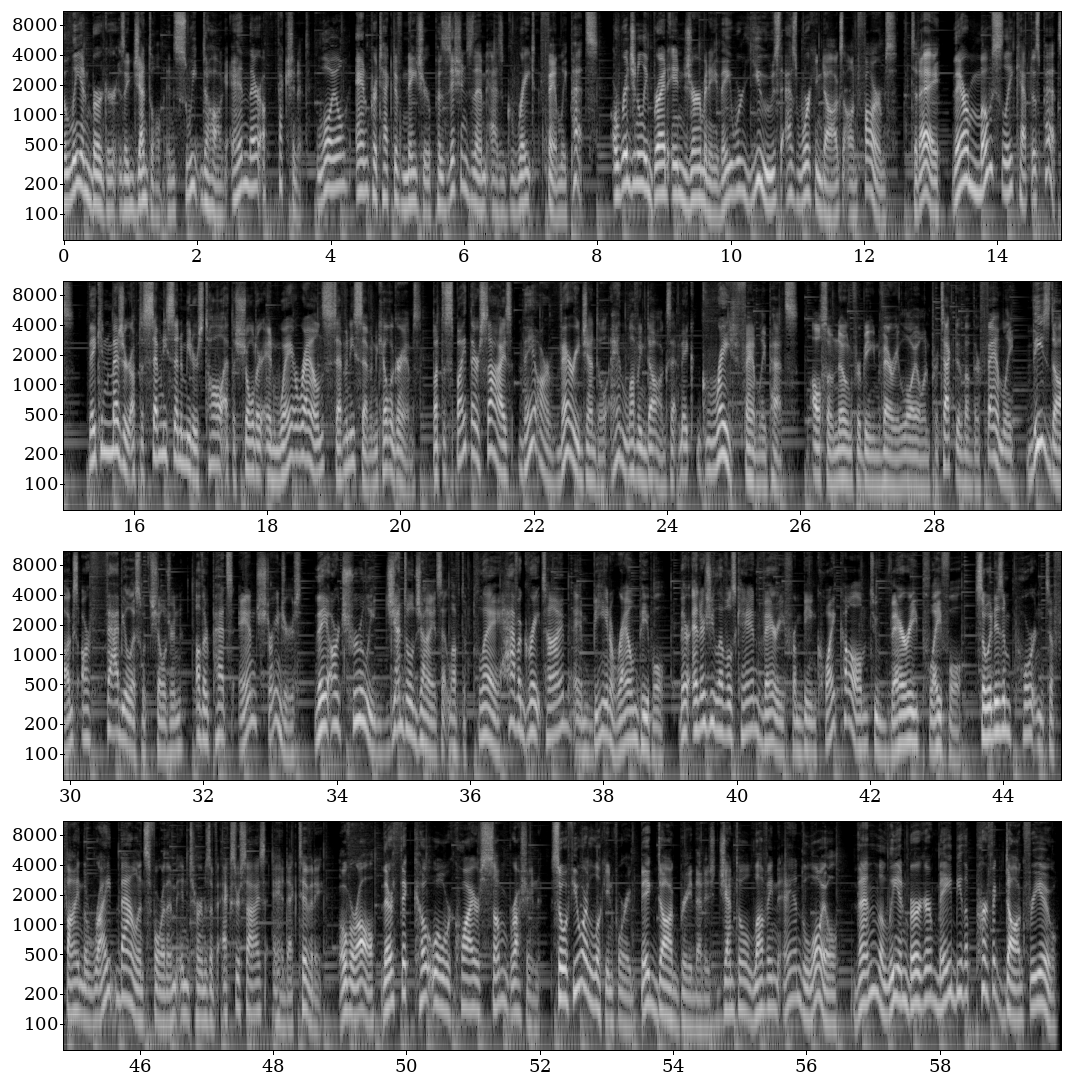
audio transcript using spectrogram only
The Leonberger is a gentle and sweet dog, and their affectionate, loyal, and protective nature positions them as great family pets. Originally bred in Germany, they were used as working dogs on farms. Today, they are mostly kept as pets. They can measure up to 70 centimeters tall at the shoulder and weigh around 77 kilograms. But despite their size, they are very gentle and loving dogs that make great family pets. Also known for being very loyal and protective of their family, these dogs are fabulous with children, other pets, and strangers. They are truly gentle giants that love to play, have a great time, and being around people. Their energy levels can vary from being quite calm to very playful, so it is important to find the right balance for them in terms of exercise and activity. Overall, their thick coat will require some brushing, so if you are looking for a big dog breed that is gentle, loving, and loyal, then the Leonberger may be the perfect dog for you.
